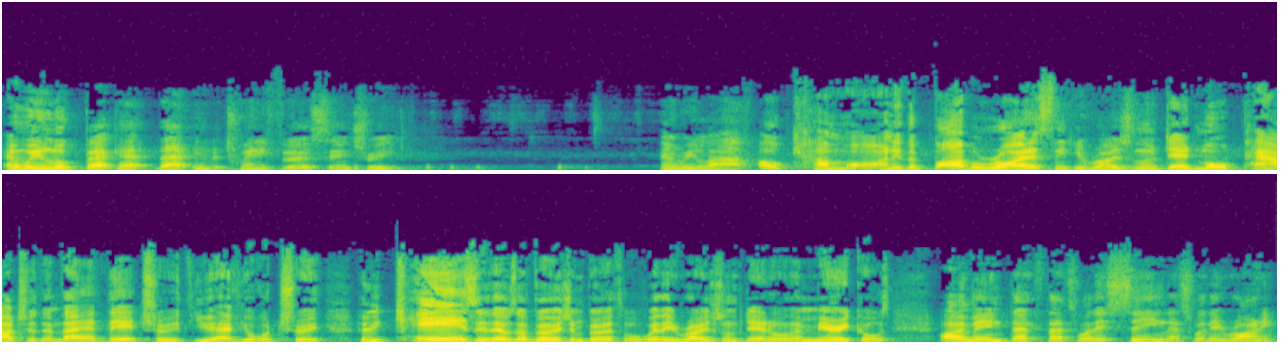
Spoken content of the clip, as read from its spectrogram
And we look back at that in the 21st century and we laugh. Oh, come on. If the Bible writers think he rose from the dead, more power to them. They have their truth, you have your truth. Who cares if there was a virgin birth or whether he rose from the dead or the miracles? I mean, that's, that's what they're seeing, that's what they're writing.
